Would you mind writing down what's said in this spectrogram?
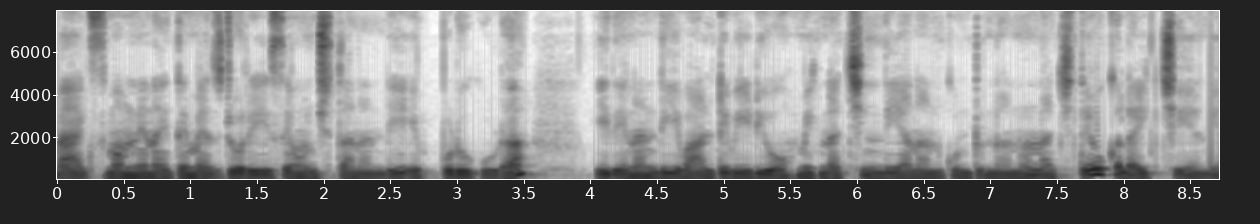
మ్యాక్సిమం నేనైతే మెస్డోర్ వేసే ఉంచుతానండి ఎప్పుడు కూడా. ఇదేనండి ఇవాళ వీడియో. మీకు నచ్చింది అని అనుకుంటున్నాను. నచ్చితే ఒక లైక్ చేయండి.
